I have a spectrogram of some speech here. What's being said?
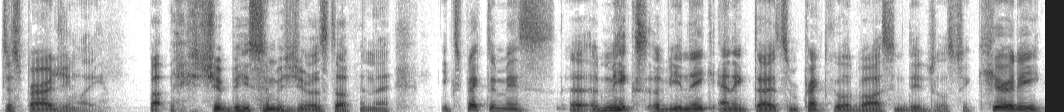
disparagingly, but there should be some Azure stuff in there. Expect a, miss, a mix of unique anecdotes and practical advice in digital security.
